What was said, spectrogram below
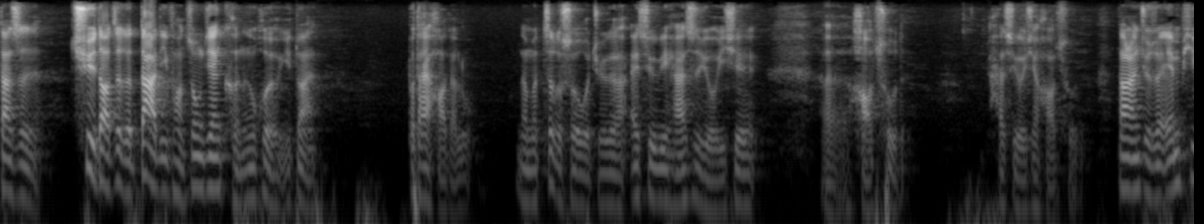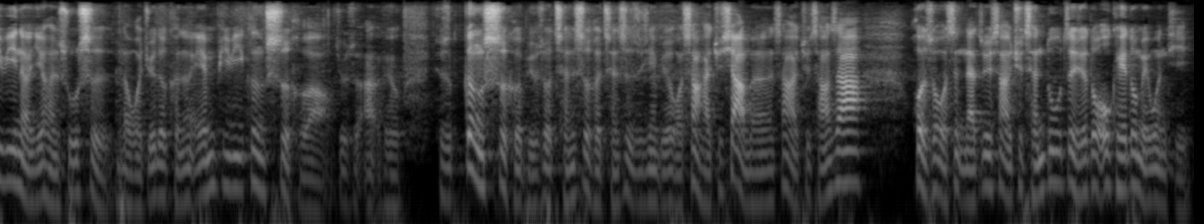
但是去到这个大地方中间可能会有一段不太好的路。那么这个时候，我觉得 SUV 还是有一些呃好处的，还是有一些好处的。当然，就是 MPV 呢也很舒适。那我觉得可能 MPV 更适合啊，就是啊，就是更适合，比如说城市和城市之间，比如我上海去厦门，上海去长沙，或者说我是乃至于上海去成都，这些都 OK 都没问题。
